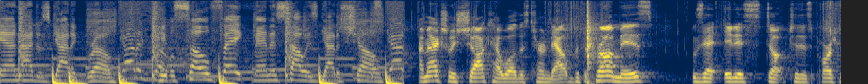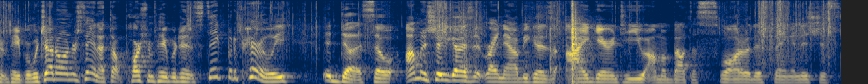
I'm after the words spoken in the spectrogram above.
Man, I just gotta grow. People so fake, man, it's always gotta show. I'm actually shocked how well this turned out, but the problem is, is that it is stuck to this parchment paper, which I don't understand. I thought parchment paper didn't stick, but apparently it does. So I'm gonna show you guys it right now because I guarantee you I'm about to slaughter this thing and it's just,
